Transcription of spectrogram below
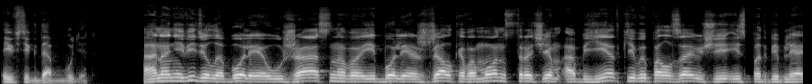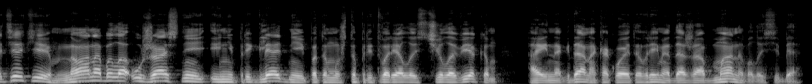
и всегда будет. Она не видела более ужасного и более жалкого монстра, чем объедки, выползающие из-под библиотеки, но она была ужасней и неприглядней, потому что притворялась человеком, а иногда на какое-то время даже обманывала себя.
